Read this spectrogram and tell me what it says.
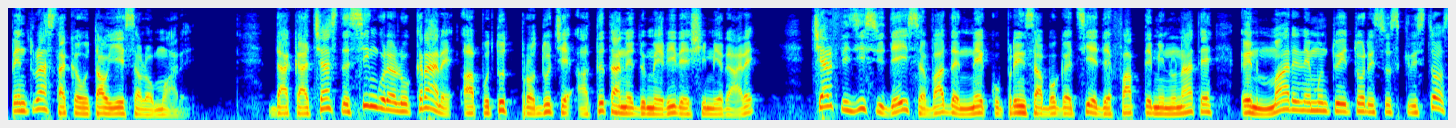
Pentru asta căutau ei să-l omoare. Dacă această singură lucrare a putut produce atâta nedumerire și mirare, Ce-ar fi zis iudeii să vadă necuprinsa bogăție de fapte minunate în Marele Mântuitor Iisus Hristos?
